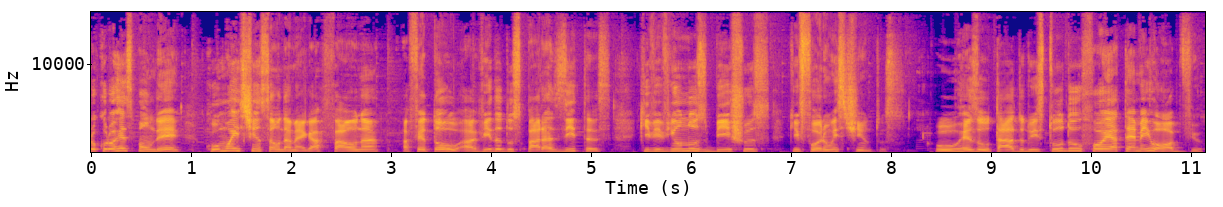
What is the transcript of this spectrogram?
procurou responder como a extinção da megafauna afetou a vida dos parasitas que viviam nos bichos que foram extintos. O resultado do estudo foi até meio óbvio.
